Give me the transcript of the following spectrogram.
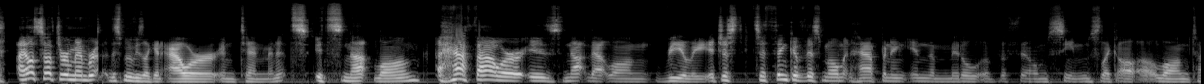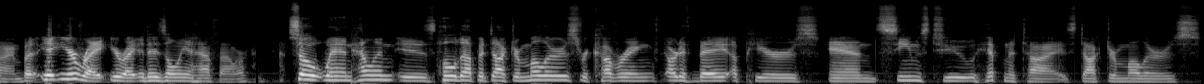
I also have to remember this movie's like an hour and 10 minutes. It's not long. A half hour is not that long, really. It just, to think of this moment happening in the middle of the film seems like a, a long time. But yeah, you're right. You're right. It is only a half hour. So when Helen is holed up at Dr. Muller's recovering, Ardath Bey appears and seems to hypnotize Dr. Muller's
